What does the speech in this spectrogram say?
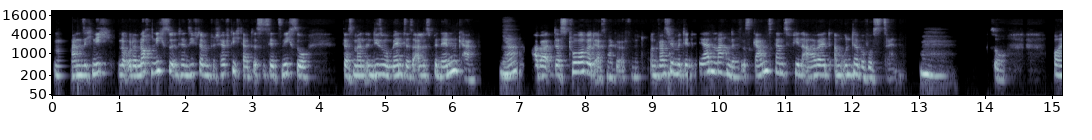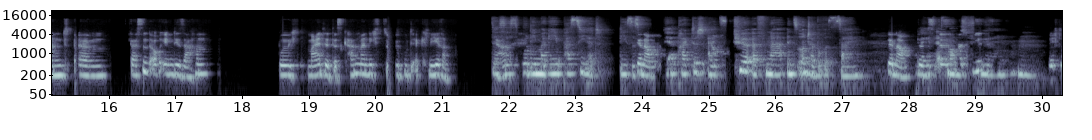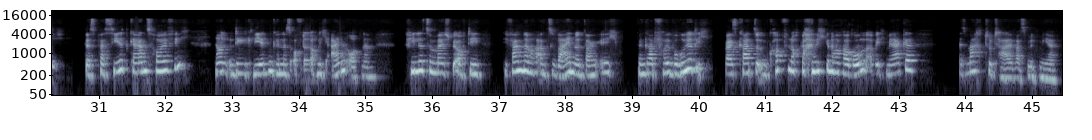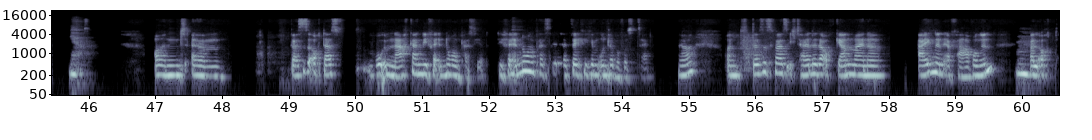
man sich nicht oder noch nicht so intensiv damit beschäftigt hat, ist es jetzt nicht so, dass man in diesem Moment das alles benennen kann. Ja. Ja? Aber das Tor wird erstmal geöffnet. Und was wir mit den Pferden machen, das ist ganz, ganz viel Arbeit am Unterbewusstsein. Mhm. So. Und ähm, das sind auch eben die Sachen, wo ich meinte, das kann man nicht so gut erklären. Das Ja. ist, wo die Magie passiert. Dieses Genau. Pferd praktisch als Türöffner ins Unterbewusstsein. Genau. Da Das, das ums passiert. Mhm. richtig. Das passiert ganz häufig. Ne, und, die Klienten können das oft auch nicht einordnen. Viele zum Beispiel auch, die, die fangen dann noch an zu weinen und sagen, ich bin gerade voll berührt. Ich weiß gerade so im Kopf noch gar nicht genau warum, aber ich merke, es macht total was mit mir. Ja. Und ähm, das ist auch das, wo im Nachgang die Veränderung passiert. Die Veränderung passiert tatsächlich im Unterbewusstsein. Ja? Und das ist was, ich teile da auch gern meine, eigenen Erfahrungen, mhm. weil auch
